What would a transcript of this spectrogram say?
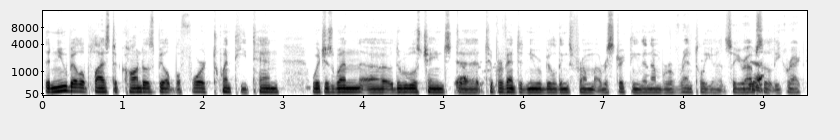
The new bill applies to condos built before 2010, which is when uh, the rules changed yeah. Uh, to prevented newer buildings from restricting the number of rental units. So you're you're absolutely yeah. correct.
